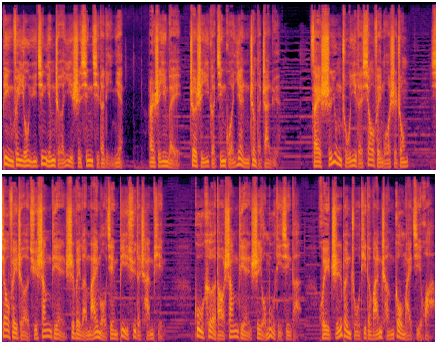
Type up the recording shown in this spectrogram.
并非由于经营者一时兴起的理念，而是因为这是一个经过验证的战略。在实用主义的消费模式中，消费者去商店是为了买某件必需的产品。顾客到商店是有目的性的，会直奔主题的完成购买计划，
